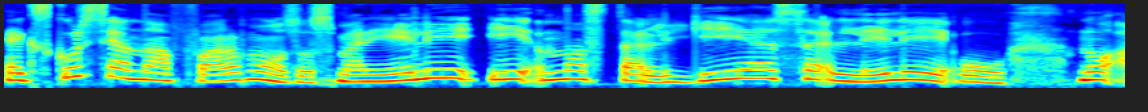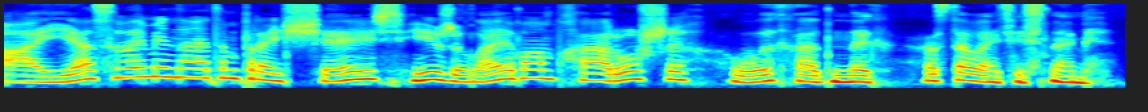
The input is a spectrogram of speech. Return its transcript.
экскурсия на Формозу с Мариэлей и ностальгия с Лилией У. Ну а я с вами на этом прощаюсь и желаю вам хороших выходных. Оставайтесь с нами.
